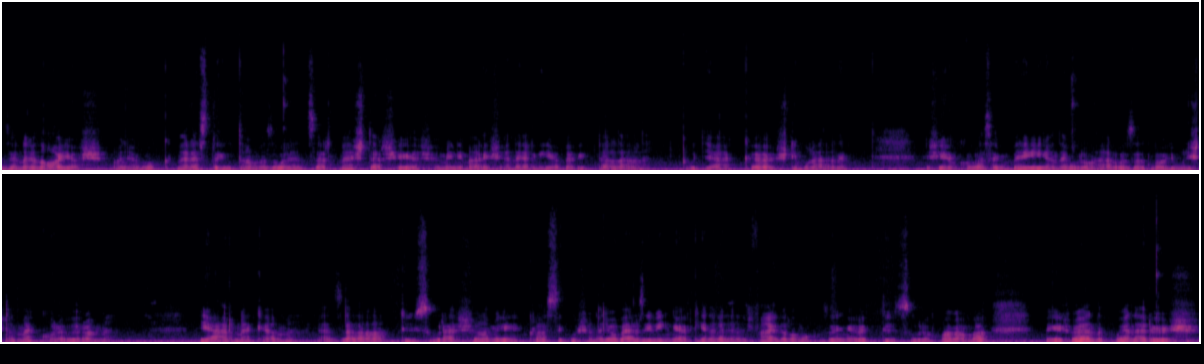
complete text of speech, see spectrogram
azért nagyon aljas anyagok, mert ezt a jutalmazó rendszert mesterségesen minimális energiabevitellel tudják stimulálni. És ilyenkor valószínűleg beég a neurohálózatba, hogy úristen, mekkora öröm jár nekem ezzel a tűszúrással, ami klasszikusan egy averzív inger kéne legyen, egy fájdalom okozó inger, hogy tűszúrok magamba. Mégis olyan, olyan erős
